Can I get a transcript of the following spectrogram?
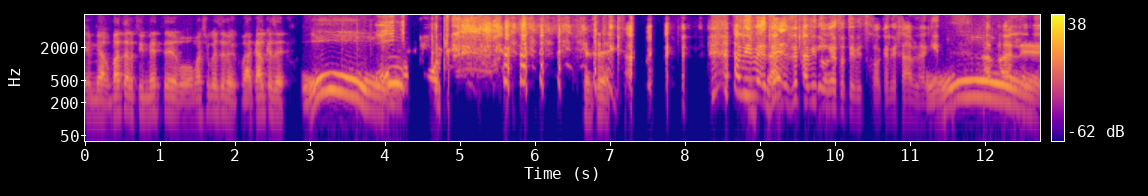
אה, מ-4,000 מטר או משהו כזה, והקהל כזה, כזה. אני, זה תמיד הורס אותי מצחוק, אני חייב להגיד. אבל, אה,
